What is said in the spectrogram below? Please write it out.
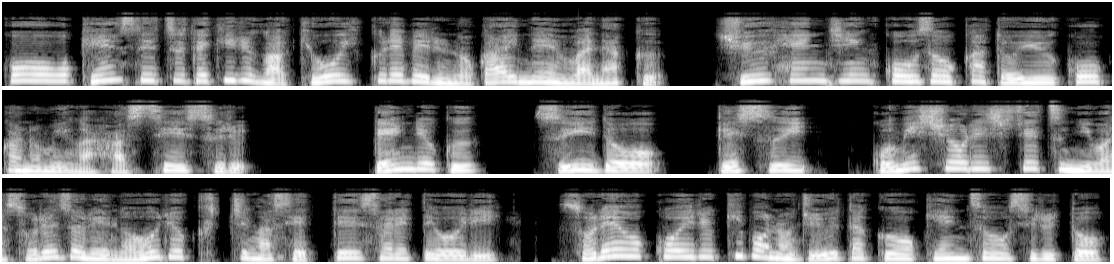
校を建設できるが教育レベルの概念はなく、周辺人口増加という効果のみが発生する。電力、水道、下水、ゴミ処理施設にはそれぞれ能力値が設定されており、それを超える規模の住宅を建造すると、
